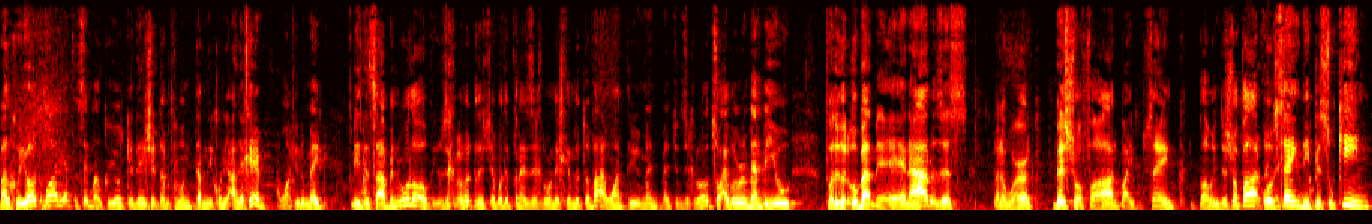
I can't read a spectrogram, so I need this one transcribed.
מלכויות, why do you have to say מלכויות? כדי שתמליכוני עליכם. I want you to make me the sovereign ruler over you. זיכרונות כדי שיבוא לפניי זיכרונכם לטובה. I want to mention זיכרונות, so I will remember you for the good. ובמה, and how is this going to work? Bishofar, by saying, blowing the shofar, or saying the pisukim,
